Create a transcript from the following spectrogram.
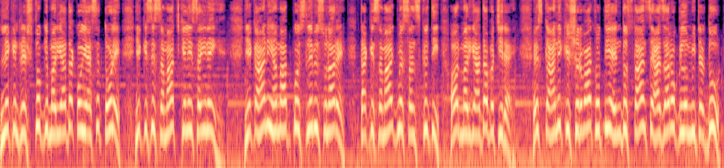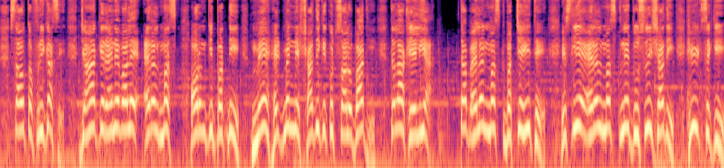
लेकिन रिश्तों की मर्यादा कोई ऐसे तोड़े, ये किसी समाज के लिए सही नहीं है। ये कहानी हम आपको इसलिए भी सुना रहे हैं ताकि समाज में संस्कृति और मर्यादा बची रहे। इस कहानी की शुरुआत होती है हिंदुस्तान से हज़ारों किलोमीटर दूर, साउथ अफ्रीका से, जहाँ के रहने वाले एरल मस्क और उनकी पत्नी मे हेडमैन ने शादी के कुछ सालों बाद ही तलाक ले लिया। तब एलन मस्क बच्चे ही थे, इसलिए एरल मस्क ने दूसरी शादी हीट से की।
